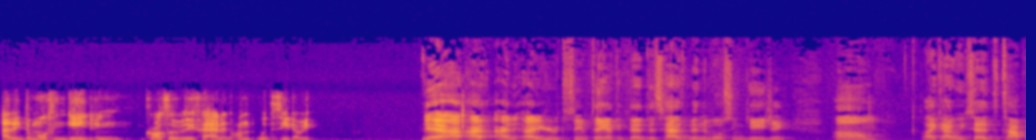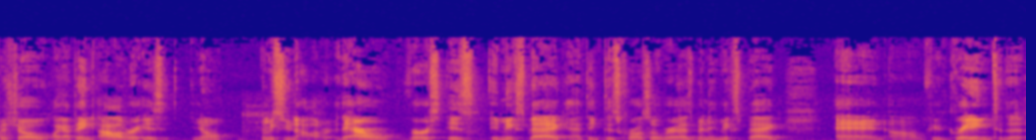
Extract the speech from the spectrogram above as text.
I think the most engaging crossover they've had on with the CW. Yeah, I, I, I agree with the same thing. I think that this has been the most engaging. Um, like I, we said at the top of the show, like I think Oliver is, you know, let me see, not Oliver. The Arrowverse is a mixed bag. I think this crossover has been a mixed bag. And um, if you're grading to the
